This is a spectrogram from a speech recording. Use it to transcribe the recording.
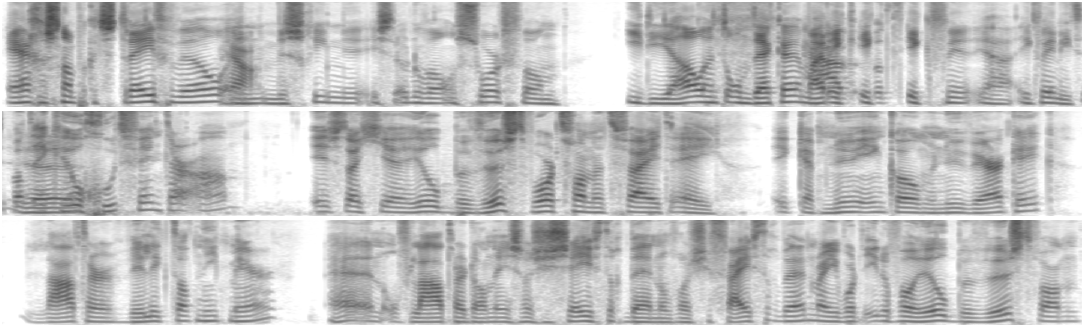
ergens snap ik het streven wel. Ja. En misschien is er ook nog wel een soort van ideaal in te ontdekken. Maar Ja, ik, ik, wat- ik vind, ja, ik weet niet. Wat ik heel goed vind daaraan, is dat je heel bewust wordt van het feit, hé, ik heb nu inkomen, nu werk ik. Later wil ik dat niet meer. Hè? En of later dan is als je 70 bent of als je 50 bent. Maar je wordt in ieder geval heel bewust van,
